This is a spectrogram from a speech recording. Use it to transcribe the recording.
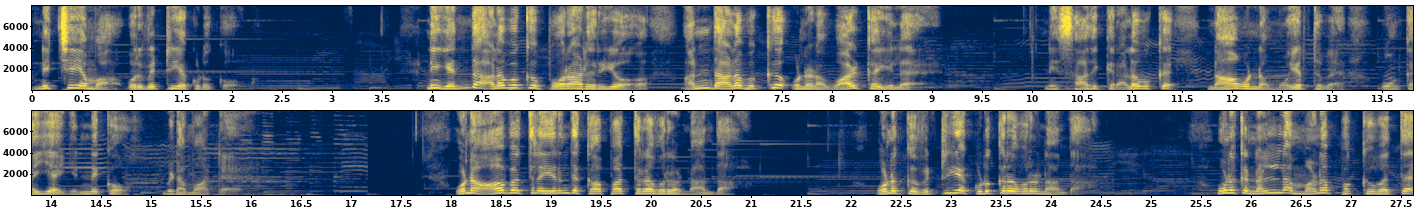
நிச்சயமாக ஒரு வெற்றியை கொடுக்கும். நீ எந்த அளவுக்கு போராடுறியோ அந்த அளவுக்கு உன்னோட வாழ்க்கையில் நீ சாதிக்கிற அளவுக்கு நான் உன்னை முயர்த்துவேன் உன் கையை என்னைக்கோ விடமாட்டேன். உன்னை ஆபத்தில் இருந்து காப்பாற்றுறவரும் நான் தான். உனக்கு வெற்றியை கொடுக்குறவரும் நான் தான். உனக்கு நல்ல மனப்பக்குவத்தை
